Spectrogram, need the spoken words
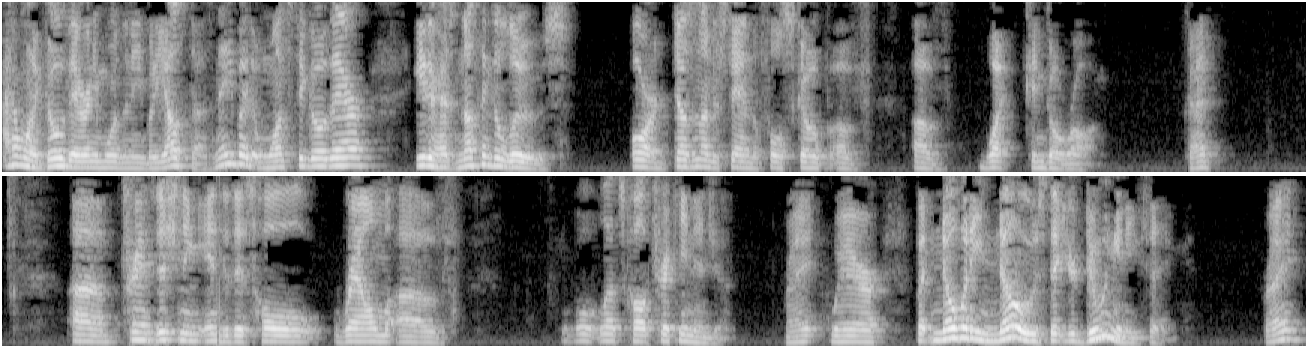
I don't want to go there any more than anybody else does. And anybody that wants to go there either has nothing to lose or doesn't understand the full scope of, of what can go wrong. Okay. Um, transitioning into this whole realm of, well, let's call it tricky ninja, right? Where, but nobody knows that you're doing anything, right?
